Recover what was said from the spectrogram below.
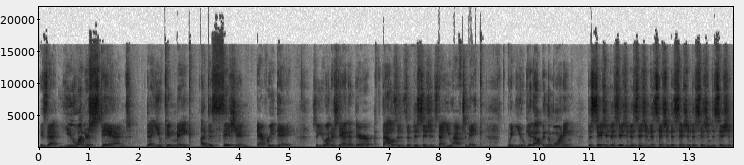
is that you understand that you can make a decision every day. So you understand that there are thousands of decisions that you have to make. When you get up in the morning, decision, decision, decision, decision, decision, decision, decision.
